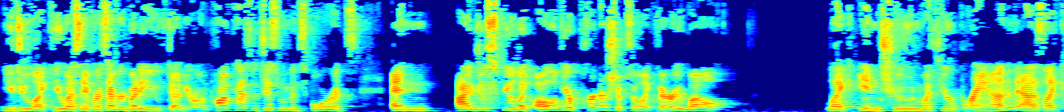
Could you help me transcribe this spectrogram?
you do like USA versus everybody. You've done your own podcast with just women's sports, and I just feel like all of your partnerships are like very well like in tune with your brand as like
